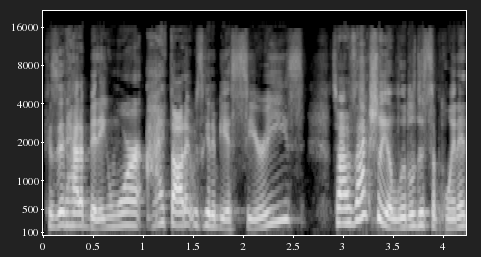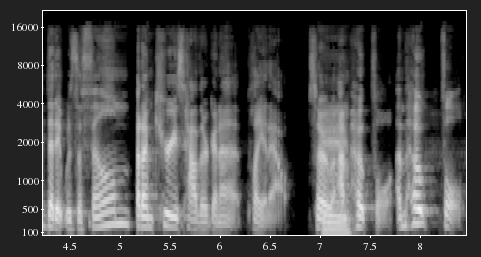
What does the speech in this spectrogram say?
because it had a bidding war. I thought it was going to be a series. So I was actually a little disappointed that it was a film, but I'm curious how they're going to play it out. So Mm. I'm hopeful. I'm hopeful.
